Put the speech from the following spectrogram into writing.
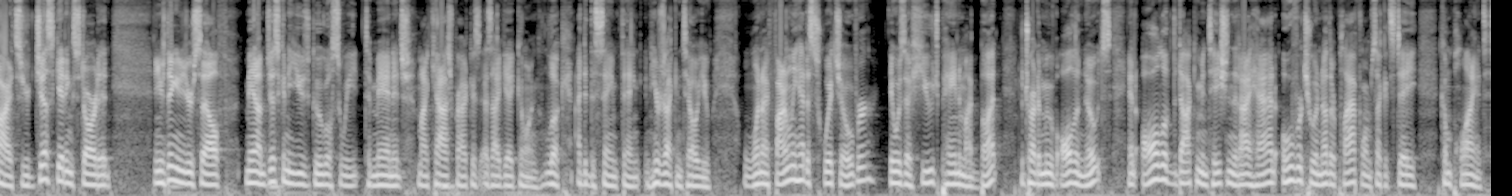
All right, so you're just getting started and you're thinking to yourself, man, I'm just going to use Google Suite to manage my cash practice as I get going. Look, I did the same thing. And here's what I can tell you when I finally had to switch over, it was a huge pain in my butt to try to move all the notes and all of the documentation that I had over to another platform so I could stay compliant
